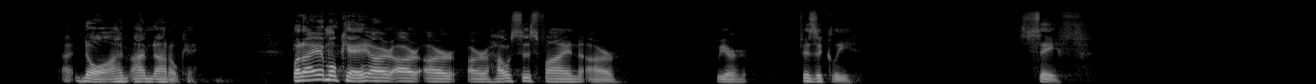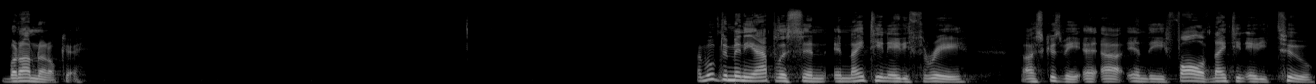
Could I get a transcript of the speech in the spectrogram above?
uh, no, I'm, I'm not okay. But I am okay. Our, our, our, our house is fine. Our, we are physically safe but I'm not okay. I moved to Minneapolis in, in 1983, uh, excuse me, uh, uh in the fall of 1982,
